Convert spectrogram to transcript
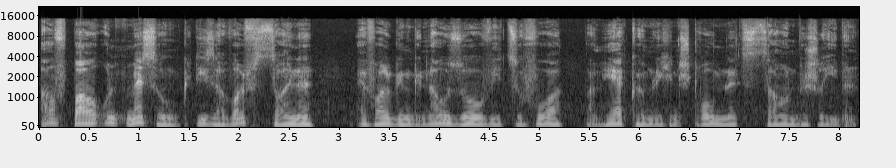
Aufbau und Messung dieser Wolfszäune erfolgen genauso wie zuvor beim herkömmlichen Stromnetzzaun beschrieben.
